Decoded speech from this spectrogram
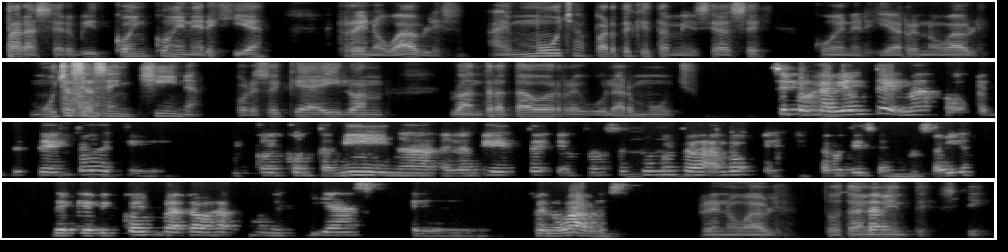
para hacer Bitcoin con energías renovables. Hay muchas partes que también se hace con energía renovable. Muchas se hacen en China, por eso es que ahí lo han, lo han tratado de regular mucho. Sí, porque había un tema de, esto de que Bitcoin contamina el ambiente, entonces tú me estás dando esta noticia, no sabía, de que Bitcoin va a trabajar con energías eh, renovables. Renovables, totalmente, sí.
